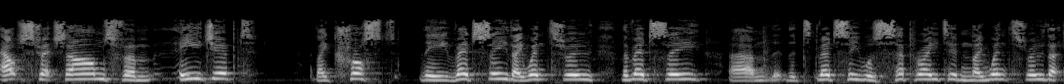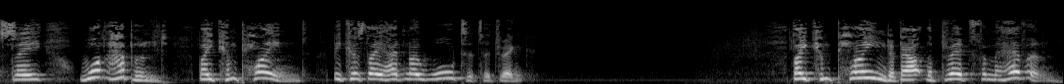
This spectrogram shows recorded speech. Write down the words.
outstretched arms from Egypt, they crossed the Red Sea, they went through the Red Sea, um, the, the Red Sea was separated and they went through that sea. What happened? They complained because they had no water to drink. They complained about the bread from heaven.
